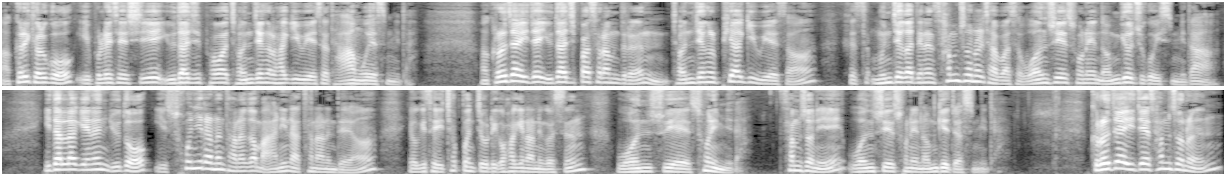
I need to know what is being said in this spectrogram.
아, 그래 결국 이 블레셋이 유다 지파와 전쟁을 하기 위해서 다 모였습니다. 아, 그러자 이제 유다 지파 사람들은 전쟁을 피하기 위해서 그 문제가 되는 삼손을 잡아서 원수의 손에 넘겨주고 있습니다. 이 단락에는 유독 이 손이라는 단어가 많이 나타나는데요. 여기서 이 첫 번째 우리가 확인하는 것은 원수의 손입니다. 삼손이 원수의 손에 넘겨졌습니다. 그러자 이제 삼손은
